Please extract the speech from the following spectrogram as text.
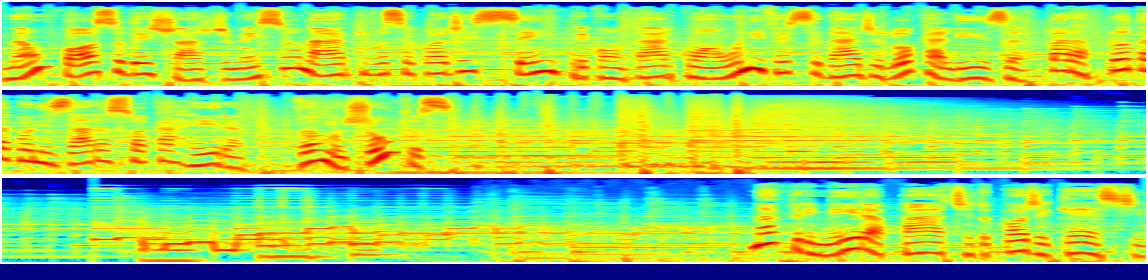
não posso deixar de mencionar que você pode sempre contar com a Universidade Localiza para protagonizar a sua carreira. Vamos juntos? Na primeira parte do podcast,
